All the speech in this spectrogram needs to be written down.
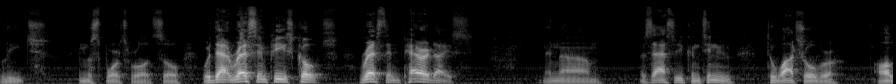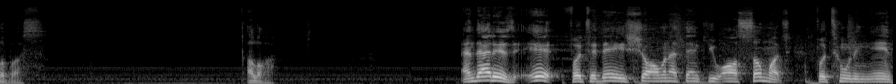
Leach in the sports world. So, with that, rest in peace, Coach. Rest in paradise. And um, let's ask you continue to watch over all of us. Aloha. And that is it for today's show. I want to thank you all so much for tuning in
